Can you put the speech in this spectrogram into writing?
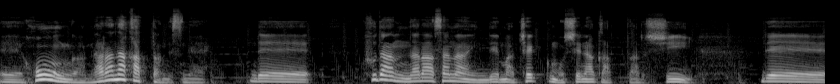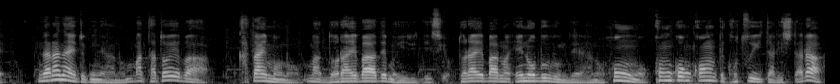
えー、ホーンが鳴らなかったんですね。で、普段鳴らさないんで、まあチェックもしてなかったし、で、鳴らない時に、あの、まあ例えば、硬いもの、まあ、ドライバーでもいいですよドライバーの柄の部分であの本をコンコンコンってこついたりしたら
